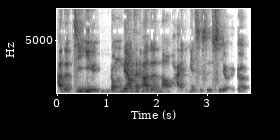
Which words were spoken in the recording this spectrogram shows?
他的记忆容量在他的脑海里面，其实是有一个。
